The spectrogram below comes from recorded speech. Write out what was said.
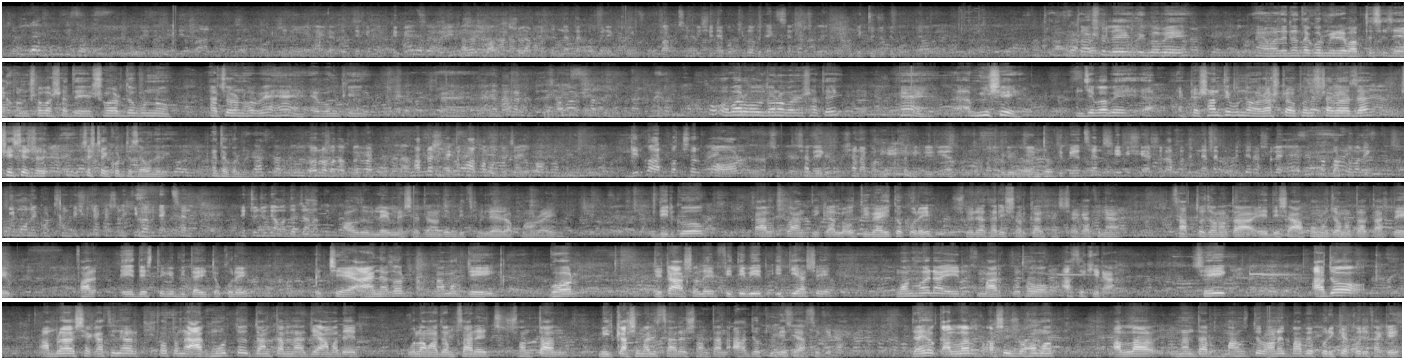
পিছিয়ে গিয়ে একটু পিছিয়ে সামনে যান, সামনে যান, ভাই। আমরা একটু আহ, দেখাই তো আসলে ওইভাবে আমাদের নেতাকর্মীরা ভাবতেছে যে এখন সবার সাথে সৌহার্দ্যপূর্ণ আচরণ হবে হ্যাঁ এবং কি ওভারঅল জনগণের সাথে হ্যাঁ মিশে যেভাবে একটা শান্তিপূর্ণ রাষ্ট্র প্রতিষ্ঠা করা যায় সেই চেষ্টা চেষ্টাই করতেছে আমাদের নেতাকর্মীরা। ধন্যবাদ আপনাকে। আপনার সাথে একটু কথা বলতে চাই। দীর্ঘ আট বছর পর সাবেক সেনাকর্মী ব্রিগেডিয়ার মানে মুক্তি পেয়েছেন সেই বিষয়ে আসলে আপনাদের নেতাকর্মীদের আসলে বর্তমানে কি মনে করছেন? বিষয়টাকে আসলে কীভাবে দেখছেন? একটু যদি আমাদের জানাতেন। আউদুল্লাহ সাজানাদিন বিসমিল্লাহ রহমান রাহিম। দীর্ঘ কাল ক্লান্তিকাল অতিবাহিত করে স্বৈরাচারী সরকার শেখ হাসিনা ছাত্র জনতা, এই দেশে আপম জনতা তাকে এই দেশ থেকে বিতাড়িত করে হচ্ছে আয়নাগর নামক যে ঘর, যেটা আসলে পৃথিবীর ইতিহাসে মনে হয় না এরকম আর কোথাও আছে কি না সেই আজও আমরা শেখ হাসিনার পতনে আগ মুহূর্ত জানতাম না যে আমাদের গোলাম আজম স্যারের সন্তান, মীর কাশিম আলী স্যারের সন্তান আজও কি বেঁচে আছে কিনা। যাই হোক, আল্লাহর অশেষ রহমত আল্লাহ ইমানদার মানুষদের অনেকভাবে পরীক্ষা করে থাকে।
